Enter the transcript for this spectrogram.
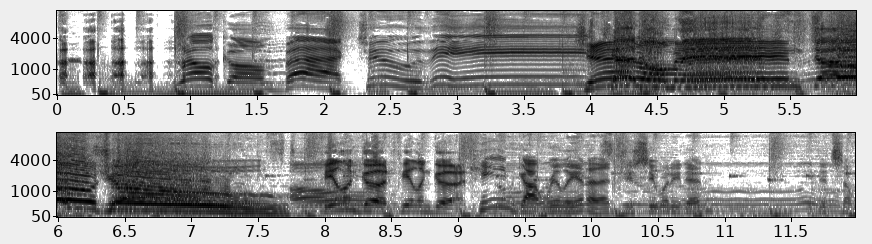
Welcome back to the Gentlemen Dojo. Oh, Feeling good, feeling good. Keane got really into that. Did you see what he did? He did some.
